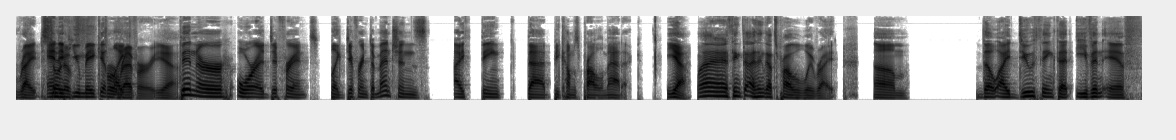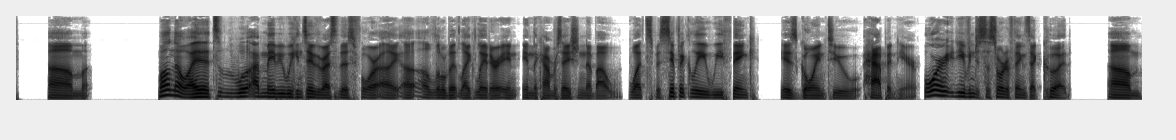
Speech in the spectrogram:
Right. And if of you make it, like, forever, yeah. thinner or a different like different dimensions, I think that becomes problematic. Yeah, I think that, I think that's probably right. Um, though I do think that even if, um, well, no, I, it's well, maybe we can save the rest of this for a, a, a little bit like later in in the conversation about what specifically we think is going to happen here, or even just the sort of things that could. Um,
